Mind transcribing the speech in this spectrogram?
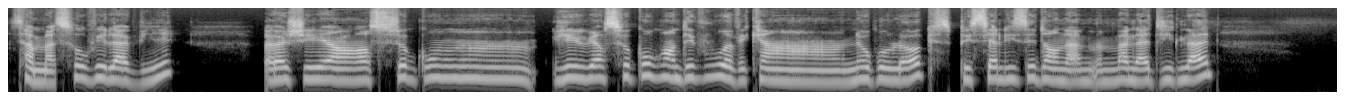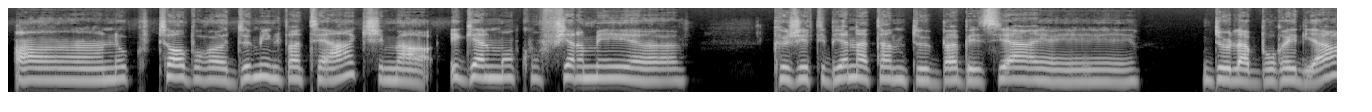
ça m'a sauvé la vie. Euh, j'ai second, eu un second rendez-vous avec un neurologue spécialisé dans la maladie de Lyme en octobre 2021 qui m'a également confirmé euh, que j'étais bien atteinte de Babesia et de la Borrelia.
